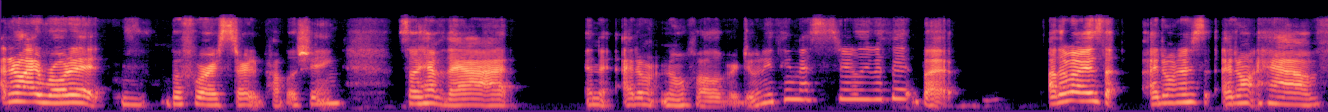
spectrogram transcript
i don't know i wrote it before i started publishing so i have that and i don't know if i'll ever do anything necessarily with it but otherwise i don't i don't have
